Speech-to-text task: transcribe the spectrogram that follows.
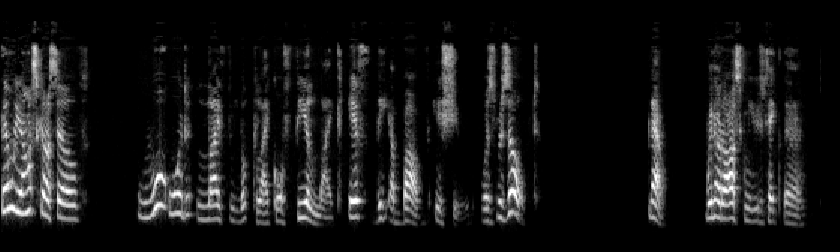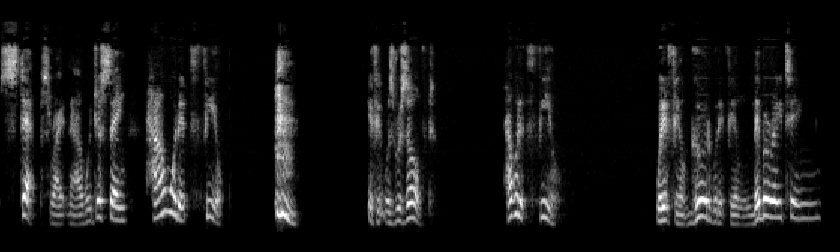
Then we ask ourselves, what would life look like or feel like if the above issue was resolved? Now, we're not asking you to take the steps right now. We're just saying, how would it feel if it was resolved? How would it feel? Would it feel good? Would it feel liberating?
